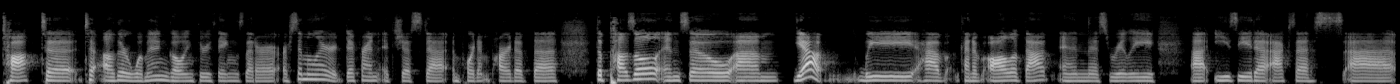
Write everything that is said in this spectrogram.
talk to to other women going through things that are, are similar or different it's just an important part of the the puzzle. And so um, yeah we have kind of all of that in this really uh, easy to access uh,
